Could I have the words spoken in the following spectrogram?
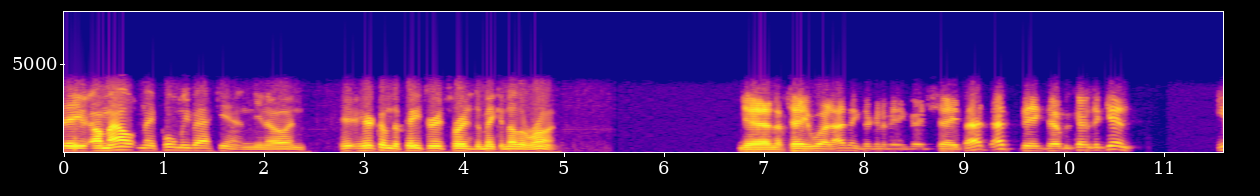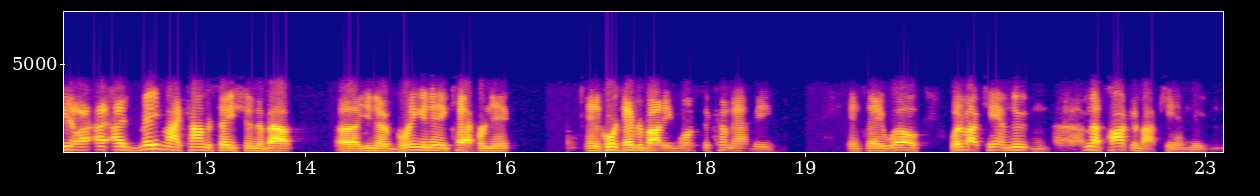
they I'm out and they pull me back in. You know, and here, here come the Patriots ready to make another run. Yeah, and I'll tell you what, I think they're going to be in good shape. That that's big though, because again, you know, I, I've made my conversation about, uh, you know, bringing in Kaepernick, and of course everybody wants to come at me and say, well, what about Cam Newton? Uh, I'm not talking about Cam Newton.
